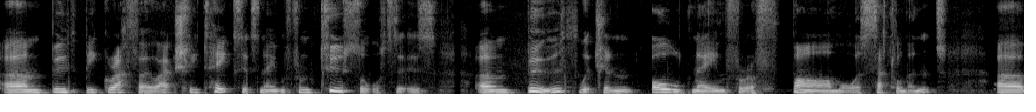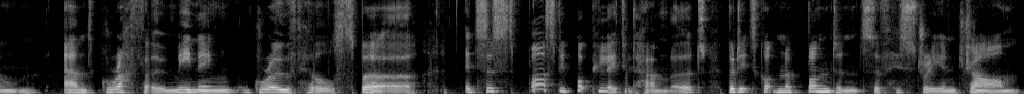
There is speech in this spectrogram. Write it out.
um, Boothby Graffoe actually takes its name from two sources. Um, Booth, which an old name for a farm or a settlement, um, and Graffoe, meaning Grove Hill Spur. It's a sparsely populated hamlet, but it's got an abundance of history and charm.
